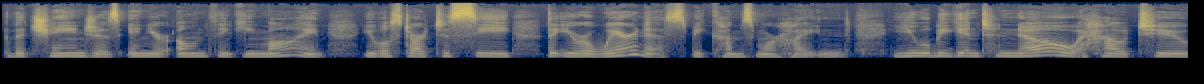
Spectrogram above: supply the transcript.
the changes in your own thinking mind. You will start to see that your awareness becomes more heightened. You will begin to know how to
